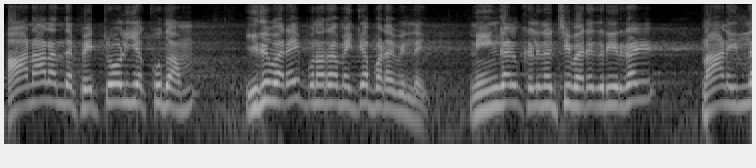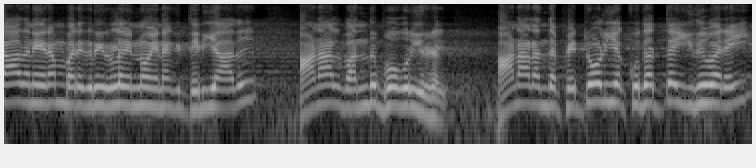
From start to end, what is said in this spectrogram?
ஆனால் அந்த பெட்ரோலிய குதம் இதுவரை புனரமைக்கப்படவில்லை. நீங்கள் கிளிநொச்சி வருகிறீர்கள். நான் இல்லாத நேரம் வருகிறீர்களோ என்னோ எனக்கு தெரியாது. ஆனால் வந்து போகிறீர்கள். ஆனால் அந்த பெட்ரோலிய குதத்தை இதுவரை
